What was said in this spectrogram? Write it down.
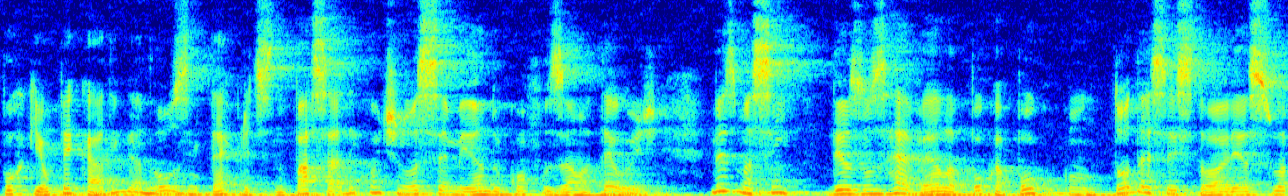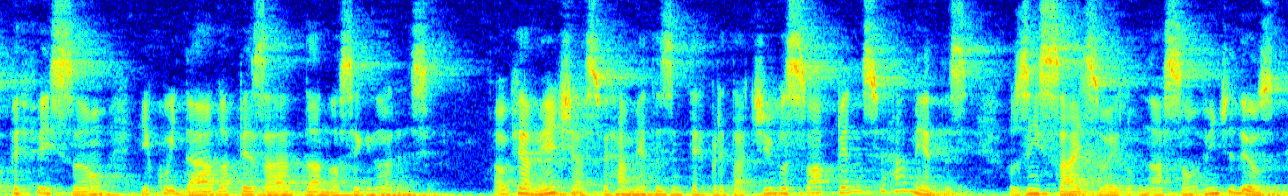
porque o pecado enganou os intérpretes no passado e continua semeando confusão até hoje. Mesmo assim, Deus nos revela pouco a pouco, com toda essa história, a sua perfeição e cuidado apesar da nossa ignorância. Obviamente, as ferramentas interpretativas são apenas ferramentas. Os insights ou a iluminação vêm de Deus.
